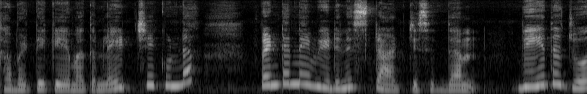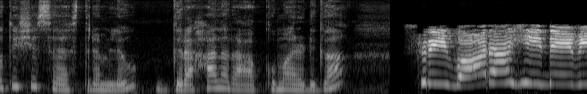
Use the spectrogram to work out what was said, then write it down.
కాబట్టి కేమతం లైట్ లేట్ చేయకుండా వెంటనే వీడిని స్టార్ట్ చేసిద్దాం. వేద జ్యోతిష శాస్త్రంలో గ్రహాల రాకుమారుడిగా శ్రీ వారాహీదేవి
